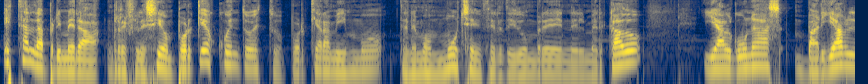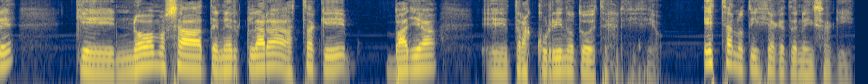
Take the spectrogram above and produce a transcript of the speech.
Esta es la primera reflexión. ¿Por qué os cuento esto? Porque ahora mismo tenemos mucha incertidumbre en el mercado y algunas variables que no vamos a tener claras hasta que vaya eh, transcurriendo todo este ejercicio. Esta noticia que tenéis aquí,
